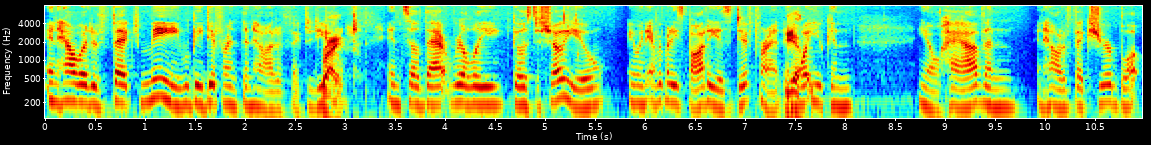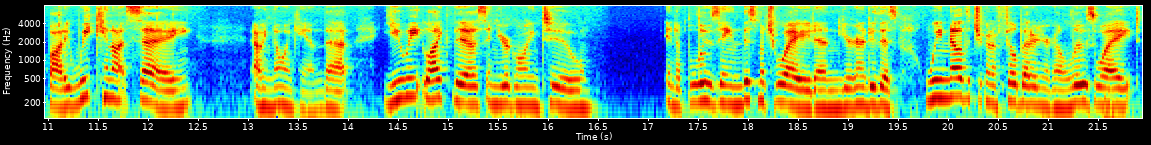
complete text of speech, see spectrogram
and how it affect me would be different than how it affected you Right. And so that really goes to show you i mean everybody's body is different and Yeah. what you can you know have and and how it affects your body we cannot say i mean no one can that you eat like this and you're going to end up losing this much weight and you're going to do this. We know that you're going to feel better and you're going to lose mm-hmm. weight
